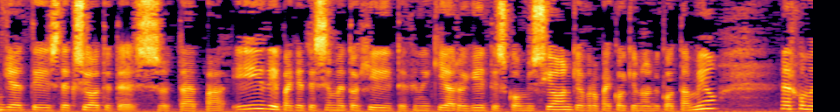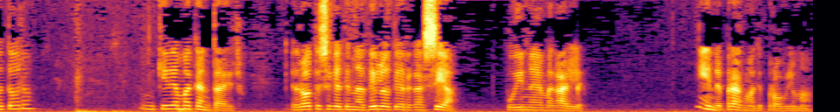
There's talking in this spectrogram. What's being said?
για τις δεξιότητες τα ΕΠΑ. Ήδη είπα για τη συμμετοχή τεχνική αρρωγή της Κομισιόν και Ευρωπαϊκό Κοινωνικό Ταμείο. Έρχομαι τώρα. Η κυρία Μακαντάιρ. Ρώτησε για την αδήλωτη εργασία, που είναι μεγάλη. Είναι πράγματι πρόβλημα.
